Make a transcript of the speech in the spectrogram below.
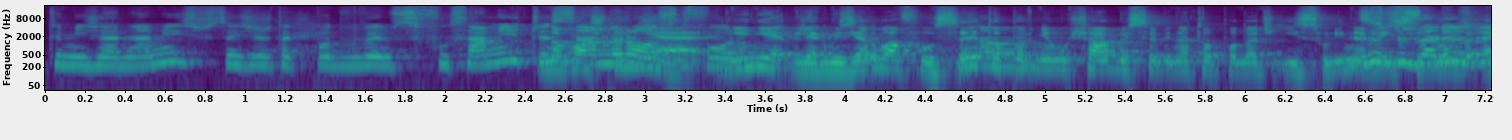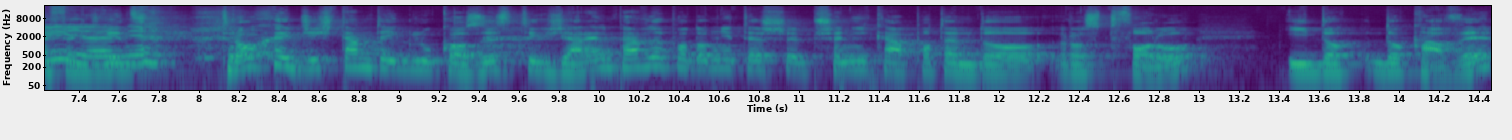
tymi ziarnami, w sensie, że tak powiem, z fusami, czy no sam właśnie roztwór? nie, nie, nie. Jakby zjadła fusy, to No. pewnie musiałabyś sobie na to podać insulinę, To większy zależy byłby efekt, ile, więc nie? trochę gdzieś tam tej glukozy z tych ziaren prawdopodobnie też przenika potem do roztworu i do, do kawy.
